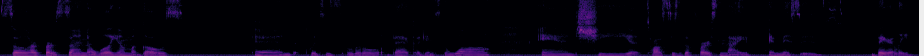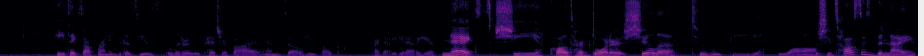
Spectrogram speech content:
So her first son, William, goes and puts his little back against the wall and she tosses the first knife and misses barely. He takes off running because he is literally petrified, and so he's like, I gotta get out of here. Next, she called her daughter Sheila to the wall. She tosses the knife,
